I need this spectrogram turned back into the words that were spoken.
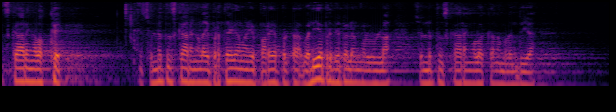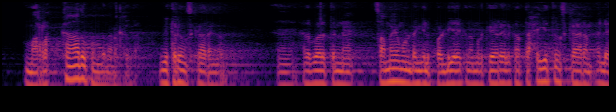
നിസ്കാരങ്ങളൊക്കെ സുന്നത്ത് നിസ്കാരങ്ങളായി പ്രത്യേകമായി പറയപ്പെട്ട വലിയ പ്രതിഫലങ്ങളുള്ള സുന്നത്ത് നിസ്കാരങ്ങളൊക്കെ നമ്മൾ എന്ത് ചെയ്യുക മറക്കാതെ കൊണ്ട് നടക്കുക. വിത്ര നിസ്കാരങ്ങൾ. അതുപോലെ തന്നെ സമയമുണ്ടെങ്കിൽ പള്ളിയിലേക്ക് നമ്മൾ കയറിയാൽ തഹയ്യത്ത് നിസ്കാരം അല്ലേ?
